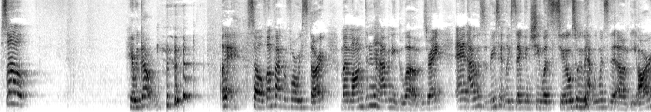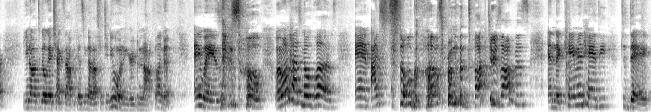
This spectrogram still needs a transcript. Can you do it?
So, here we go. okay, so fun fact before we start, my mom didn't have any gloves, right? And I was recently sick and she was too, so we, we went to the um, ER, you know, to go get checked out because, you know, that's what you do when you're not feeling good. Anyways, so my mom has no gloves and I stole gloves from the doctor's office and they came in handy today.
